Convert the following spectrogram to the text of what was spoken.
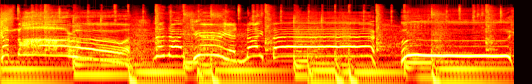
Kamaru, the Nigerian nightmare, Usman.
